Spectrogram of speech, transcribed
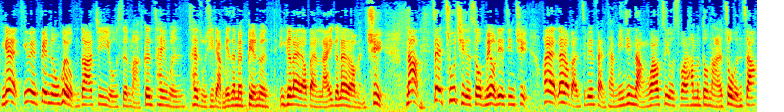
你看，因为辩论会我们大家记忆犹深嘛，跟蔡英文蔡主席两边在那边辩论，一个赖老板来，一个赖老板去。那在初期的时候没有列进去，后来赖老板这边反弹，民进党、我要自由时报他们都拿来做文章。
